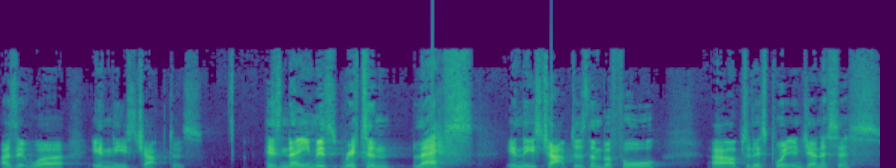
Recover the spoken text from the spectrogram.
as it were, in these chapters. His name is written less in these chapters than before, uh, up to this point in Genesis.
